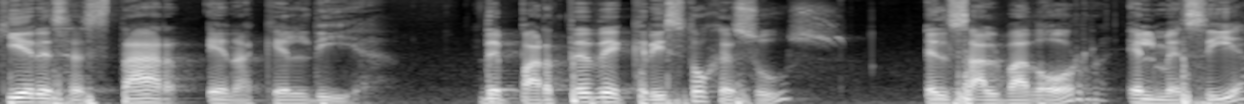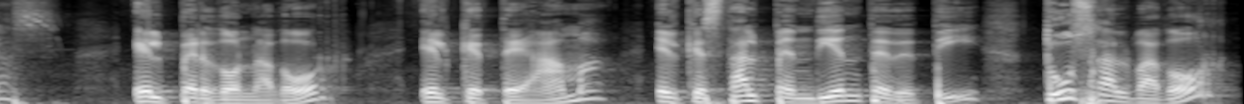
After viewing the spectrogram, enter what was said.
quieres estar en aquel día? ¿De parte de Cristo Jesús? ¿El Salvador? ¿El Mesías? ¿El Perdonador? ¿El que te ama? ¿El que está al pendiente de ti? ¿Tu Salvador?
